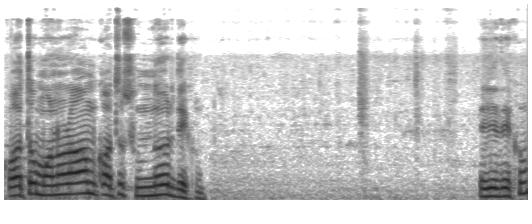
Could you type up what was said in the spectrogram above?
কত মনোরম, কত সুন্দর দেখুন। এই যে দেখুন,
